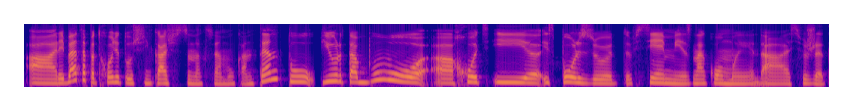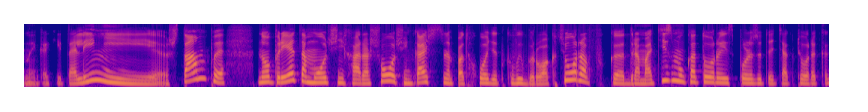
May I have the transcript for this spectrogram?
а, ребята подходят очень качественно к своему контенту. Pure Taboo а, хоть и используют всеми знакомые да, сюжетные какие-то линии, штампы, но при этом очень хорошо, очень качественно подходят к выбору актеров, к драматизму, который используют эти актеры, к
